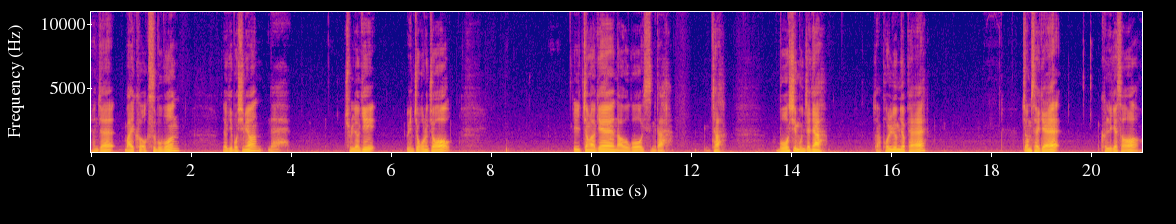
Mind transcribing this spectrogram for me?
현재 마이크 억스 부분 여기 보시면 네. 출력이 왼쪽 오른쪽 일정하게 나오고 있습니다. 자, 무엇이 문제냐? 자, 볼륨 옆에 점 3개 클릭해서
